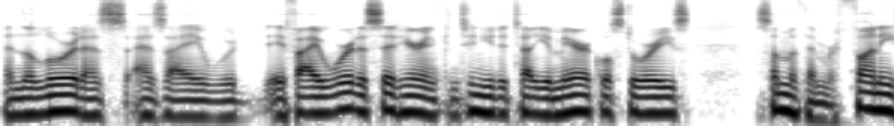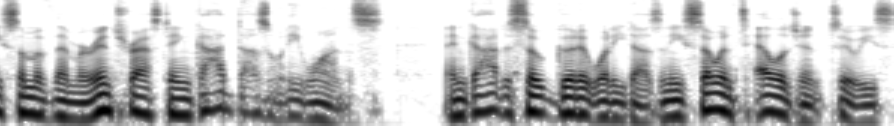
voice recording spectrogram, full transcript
And the Lord, as as I would, if I were to sit here and continue to tell you miracle stories, some of them are funny, some of them are interesting. God does what He wants, and God is so good at what He does, and He's so intelligent too. He's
